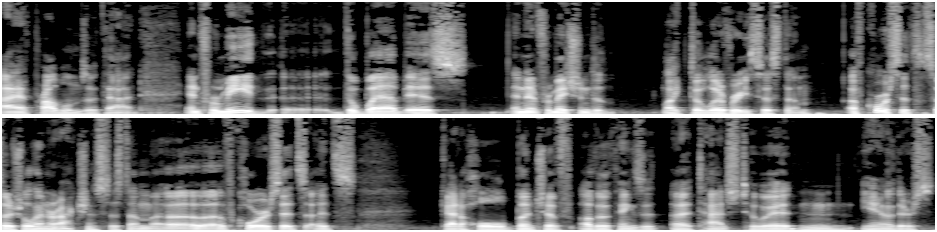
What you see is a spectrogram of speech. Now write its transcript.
I have problems with that. And for me, the, the web is an information to like delivery system. Of course, it's a social interaction system. Uh, of course, it's it's got a whole bunch of other things attached to it, and you know, there's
